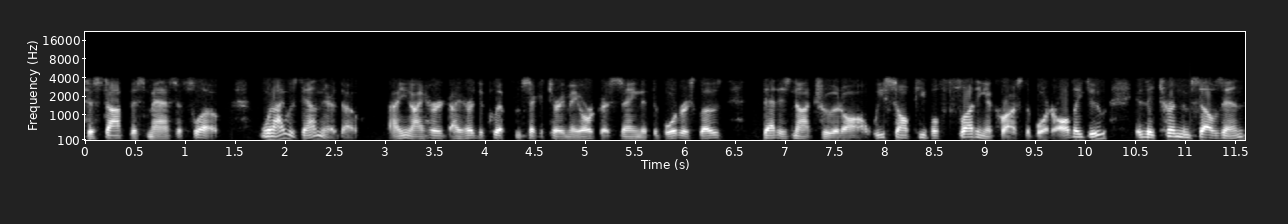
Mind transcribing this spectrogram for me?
to stop this massive flow. When I was down there, though, uh, you know, I heard I heard the clip from Secretary Mayorkas saying that the border is closed. That is not true at all. We saw people flooding across the border. All they do is they turn themselves in.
